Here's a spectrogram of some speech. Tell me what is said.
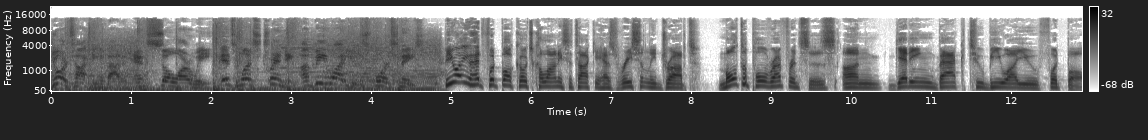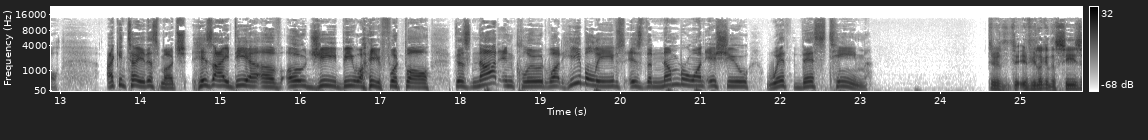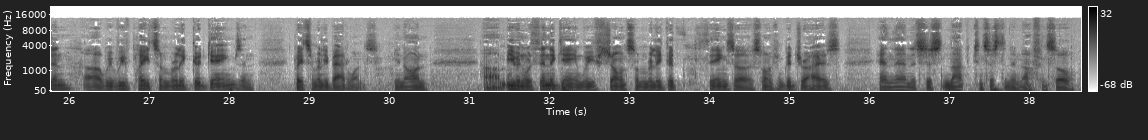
You're talking about it, and so are we. It's what's trending on BYU Sports Nation. BYU head football coach Kalani Sitake has recently dropped multiple references on getting back to BYU football. I can tell you this much his idea of OG BYU football does not include what he believes is the number one issue with this team. Dude, if you look at the season, uh, we, we've played some really good games and played some really bad ones, you know, and um, even within the game, we've shown some really good things, uh, shown some good drives, and then it's just not consistent enough. And so,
